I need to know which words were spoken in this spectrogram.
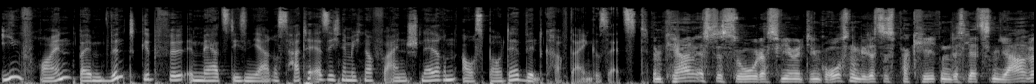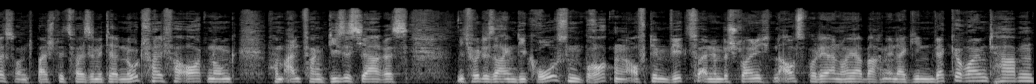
ihn freuen. Beim Windgipfel im März diesen Jahres hatte er sich nämlich noch für einen schnelleren Ausbau der Windkraft eingesetzt. Im Kern ist es so, dass wir mit den großen Gesetzespaketen des letzten Jahres und beispielsweise mit der Notfallverordnung vom Anfang dieses Jahres ich würde sagen, die großen Brocken auf dem Weg zu einem beschleunigten Ausbau der erneuerbaren Energien weggeräumt haben.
